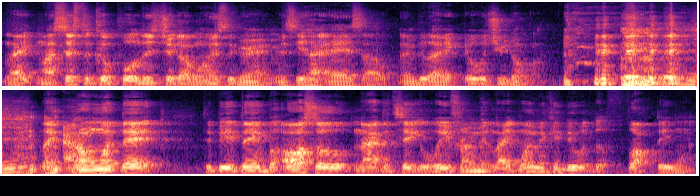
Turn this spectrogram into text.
Like my sister could pull this chick up on Instagram and see her ass out and be like, "Yo, what you doing?" Mm-hmm. like I don't want that to be a thing, but also not to take away from it. Like women can do what the fuck they want,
